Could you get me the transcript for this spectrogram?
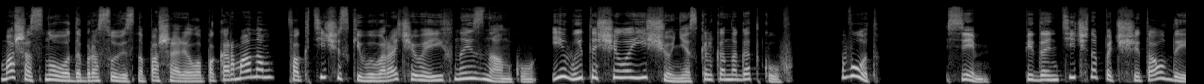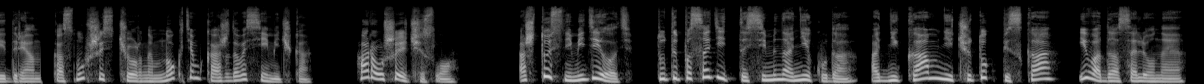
Маша снова добросовестно пошарила по карманам, фактически выворачивая их наизнанку, и вытащила еще несколько ноготков. Вот. Семь. Педантично подсчитал Дейдриан, коснувшись черным ногтем каждого семечка. Хорошее число. А что с ними делать? Тут и посадить-то семена некуда. Одни камни, чуток песка и вода соленая.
